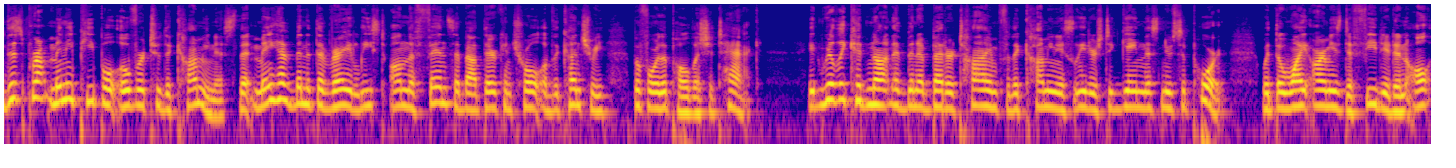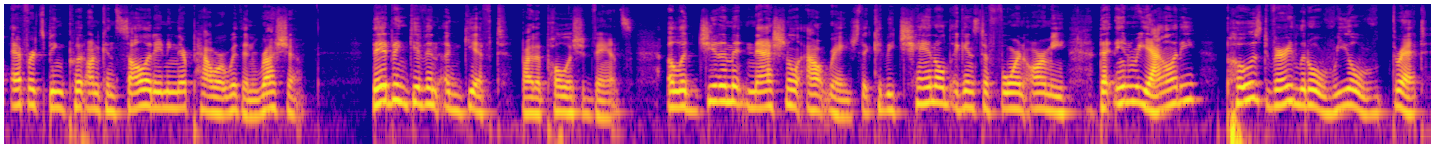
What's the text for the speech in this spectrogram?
This brought many people over to the communists that may have been at the very least on the fence about their control of the country before the Polish attack. It really could not have been a better time for the communist leaders to gain this new support, with the White armies defeated and all efforts being put on consolidating their power within Russia. They had been given a gift by the Polish advance, a legitimate national outrage that could be channeled against a foreign army that in reality posed very little real threat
